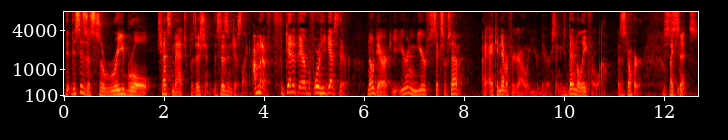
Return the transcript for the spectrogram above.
th- this is a cerebral chess match position. This isn't just like I'm gonna get it there before he gets there. No, Derek, you're in year six or seven. I, I can never figure out what year Derek's in. He's been in the league for a while as a starter. This is six.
